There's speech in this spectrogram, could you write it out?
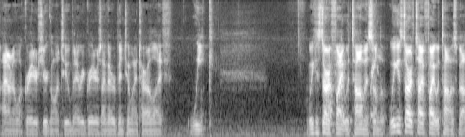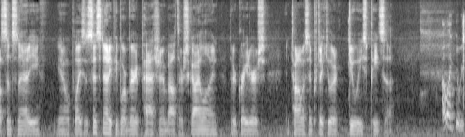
I don't know what Graeter's you're going to, but every Graeter's I've ever been to in my entire life, weak. We can start a fight with with Thomas on the. We can start a fight with Thomas about Cincinnati, you know, places. Cincinnati people are very passionate about their skyline, their Graeter's, and Thomas in particular, Dewey's Pizza. I like Dewey's.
